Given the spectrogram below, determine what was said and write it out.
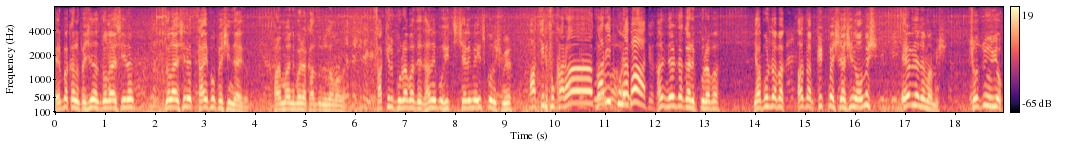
Erbakan'ın peşinde dolayısıyla dolayısıyla Tayyip'in peşindeydim. Parmağını böyle kaldırdığı zamanlar. Fakir kuraba dedi. Hani bu hiç kelime hiç konuşmuyor. Fakir fukara, garip kureba diyordu. Hani nerede garip kuraba? Ya burada bak adam 45 yaşın olmuş evlenememiş. Çocuğu yok,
